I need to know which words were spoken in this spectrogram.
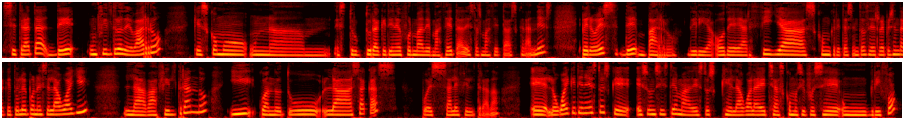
Se trata de un filtro de barro que es como una mm, estructura que tiene forma de maceta, de estas macetas grandes, pero es de barro, diría, o de arcillas concretas. Entonces representa que tú le pones el agua allí, la va filtrando y cuando tú la sacas, pues sale filtrada. Eh, lo guay que tiene esto es que es un sistema de estos que el agua la echas como si fuese un grifo,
